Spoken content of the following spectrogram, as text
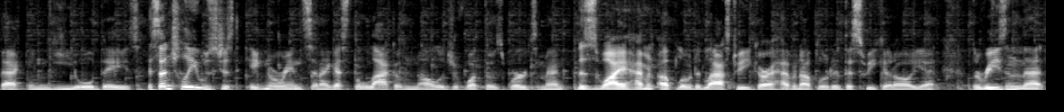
back in ye old days. Essentially, it was just ignorance and I guess the lack of knowledge of what those words meant. This is why I haven't uploaded last week or I haven't uploaded this week at all yet. The reason that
